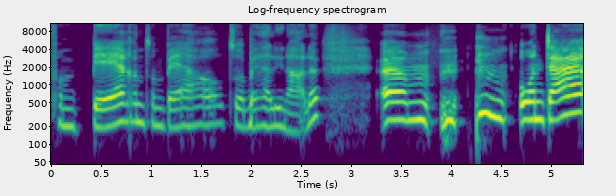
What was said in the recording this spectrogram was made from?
Vom Bären zum Bär zur Berlinale. Ähm, und da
